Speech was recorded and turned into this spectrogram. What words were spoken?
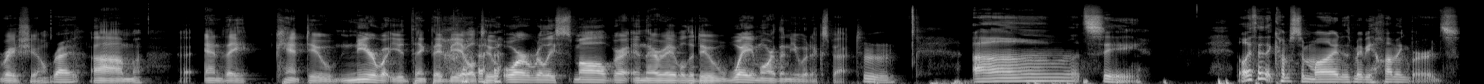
ratio. Right. Um, and they can't do near what you'd think they'd be able to, or really small and they're able to do way more than you would expect. Hmm. Um, let's see. The only thing that comes to mind is maybe hummingbirds.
